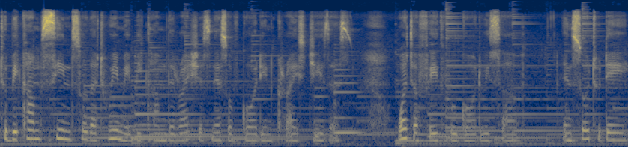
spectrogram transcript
to become sin so that we may become the righteousness of God in Christ Jesus. What a faithful God we serve. And so today,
